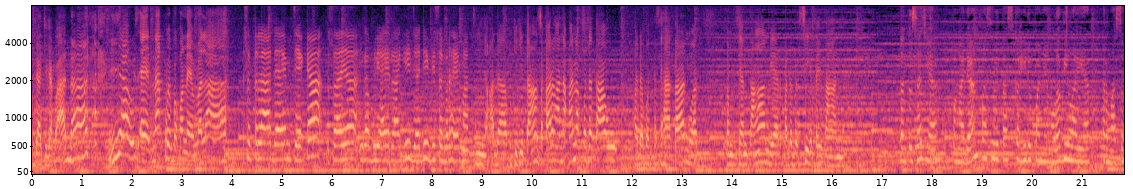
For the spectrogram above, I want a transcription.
ada juga kok ada. iya, wis enak we pokoknya malah. Setelah ada MCK, saya nggak beli air lagi, jadi bisa berhemat. Semenjak ada pencuci tangan, sekarang anak-anak pada tahu, pada buat kesehatan, buat pembersihan tangan, biar pada bersih kita tangannya. Tentu saja, pengadaan fasilitas kehidupan yang lebih layak, termasuk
